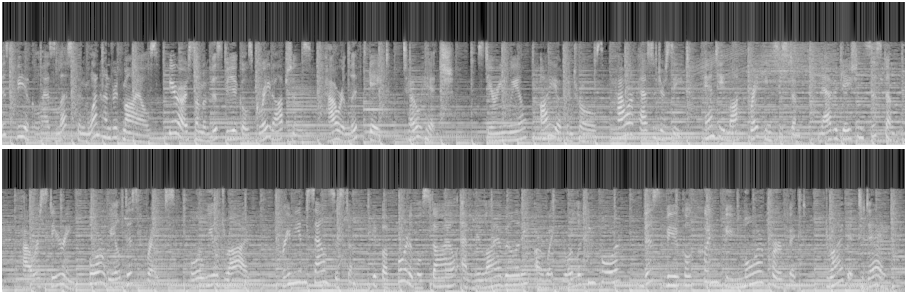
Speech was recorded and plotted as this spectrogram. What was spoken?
This vehicle has less than 100 miles. Here are some of this vehicle's great options. Power lift gate, tow hitch, steering wheel, audio controls, power passenger seat, anti-lock braking system, navigation system, power steering, four-wheel disc brakes, four-wheel drive, premium sound system. If affordable style and reliability are what you're looking for, this vehicle couldn't be more perfect. Drive it today.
